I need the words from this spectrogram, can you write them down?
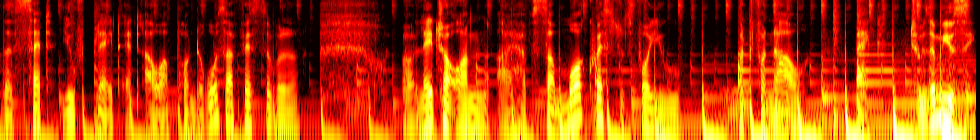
the set you've played at our Ponderosa Festival. Uh, later on, I have some more questions for you, but for now, back to the music.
